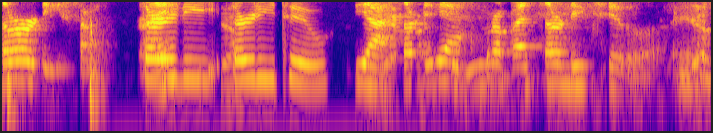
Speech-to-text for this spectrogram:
thirty something. Right? 30, Yeah. 32. Yeah, Yeah. thirty-two. Yeah. We were up by thirty-two. Yeah.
